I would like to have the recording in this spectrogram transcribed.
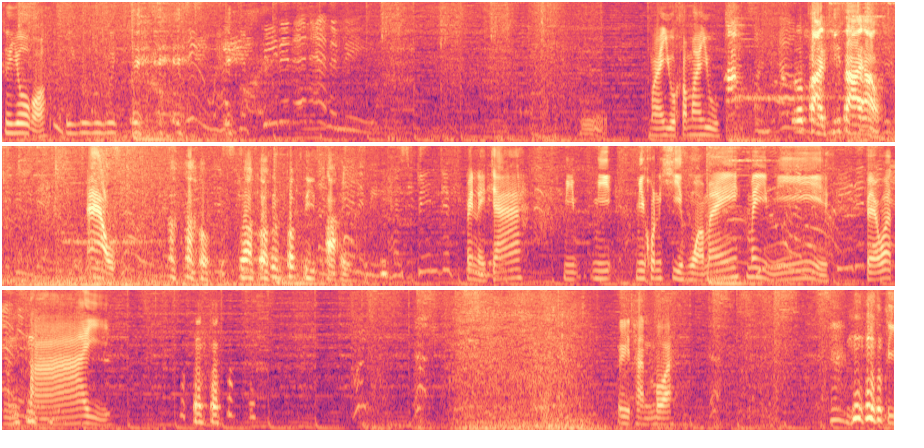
เคยโยกเหรอ มาอยู่ครับมาอยู่ An เราตายที่ตายอ้าว defeated. อ้าวเราต้องตีตาย Enemy has been defeated. ไปไหนจ้ามีมีมีคนขี่หัวไหมไม่มี แปลว่ามึงตายเฮ้ยทันปะวะตี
